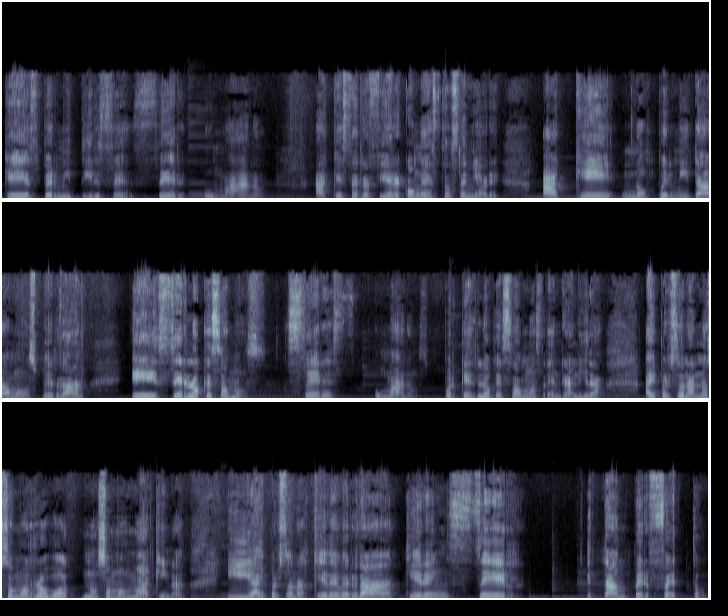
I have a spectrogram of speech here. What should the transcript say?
que es permitirse ser humano. ¿A qué se refiere con esto, señores? A que nos permitamos, ¿verdad? eh, ser lo que somos, seres humanos, porque es lo que somos en realidad. Hay personas, no somos robots, no somos máquinas, y hay personas que de verdad quieren ser tan perfecto,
